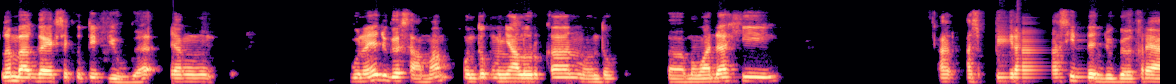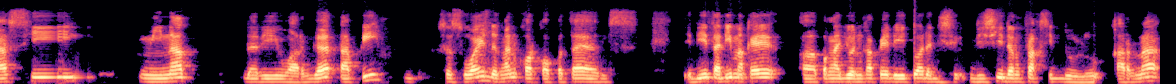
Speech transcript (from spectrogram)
lembaga eksekutif juga yang gunanya juga sama untuk menyalurkan, untuk uh, mewadahi aspirasi dan juga kreasi minat dari warga tapi sesuai dengan core competence. Jadi tadi makanya uh, pengajuan KPD itu ada di, di sidang fraksi dulu karena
